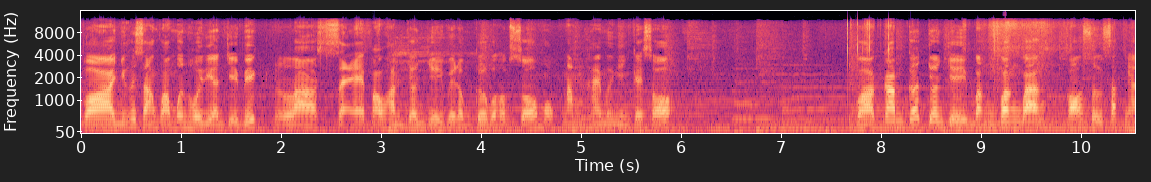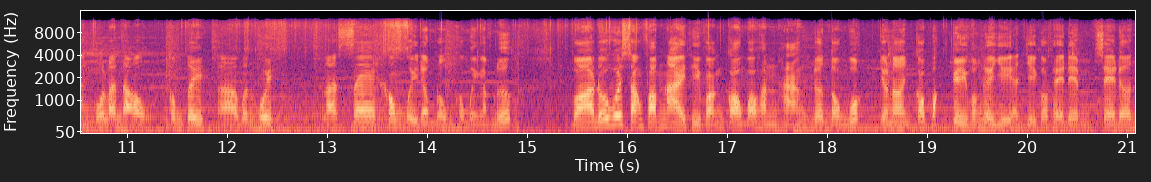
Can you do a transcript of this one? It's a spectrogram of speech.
Và những cái sản phẩm bên Huy thì anh chị biết là sẽ bảo hành cho anh chị về động cơ và hộp số một năm 20.000 cây số. Và cam kết cho anh chị bằng văn bản có sự xác nhận của lãnh đạo công ty à, bên Huy là xe không bị đông đụng, không bị ngập nước và đối với sản phẩm này thì vẫn còn bảo hành hãng trên toàn quốc cho nên có bất kỳ vấn đề gì anh chị có thể đem xe đến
